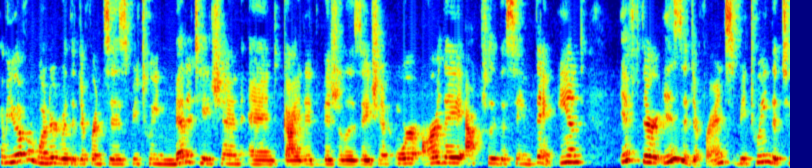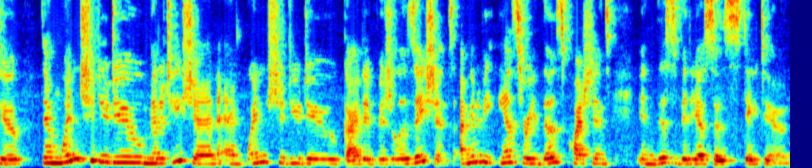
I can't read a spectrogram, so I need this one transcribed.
Have you ever wondered what the difference is between meditation and guided visualization, or are they actually the same thing? And if there is a difference between the two, then when should you do meditation and when should you do guided visualizations? I'm going to be answering those questions in this video, so stay tuned.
